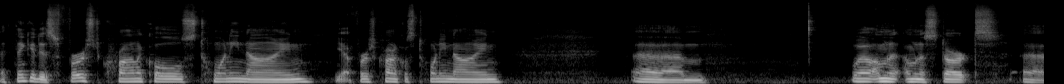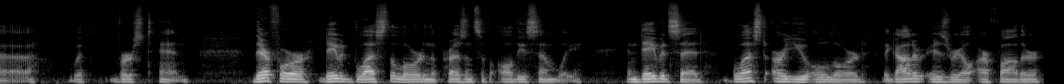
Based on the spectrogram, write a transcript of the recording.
I think it is First Chronicles twenty nine. Yeah, First Chronicles twenty nine. Um, well, I'm gonna I'm gonna start uh, with verse ten. Therefore, David blessed the Lord in the presence of all the assembly. And David said, Blessed are you, O Lord, the God of Israel, our Father,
